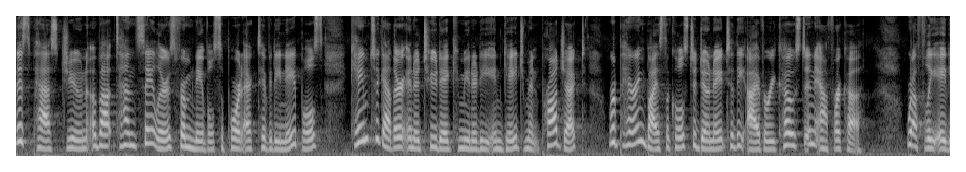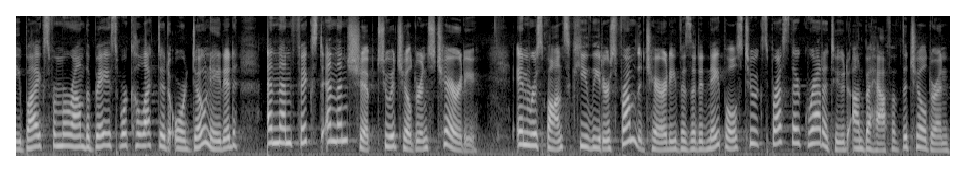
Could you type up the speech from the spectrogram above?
This past June, about 10 sailors from Naval Support Activity Naples came together in a two-day community engagement project, repairing bicycles to donate to the Ivory Coast in Africa. Roughly 80 bikes from around the base were collected or donated, and then fixed and then shipped to a children's charity. In response, key leaders from the charity visited Naples to express their gratitude on behalf of the children.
